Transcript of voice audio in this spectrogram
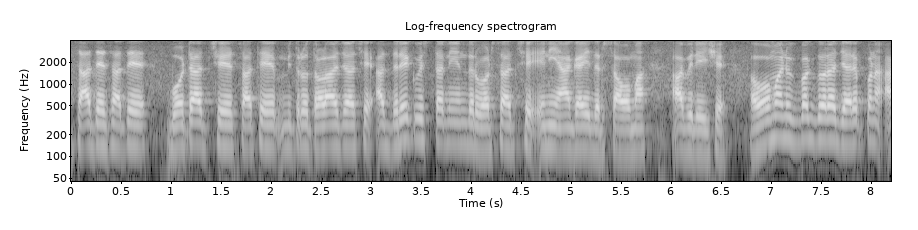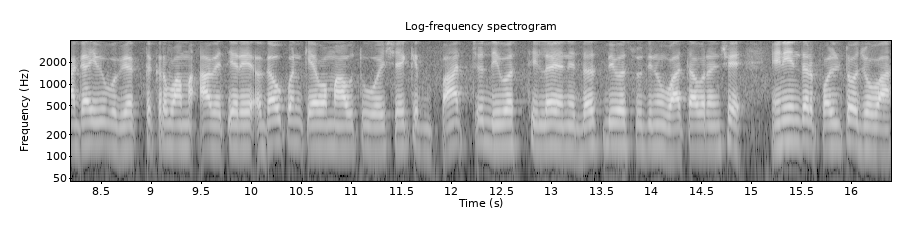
સાથે સાથે બોટાદ છે, સાથે મિત્રો તળાજા છે. આ દરેક વિસ્તારની અંદર વરસાદ છે, એની આગાહી દર્શાવવામાં આવી રહી છે. હવામાન વિભાગ દ્વારા જ્યારે પણ આગાહી વ્યક્ત કરવામાં આવે ત્યારે અગાઉ પણ કહેવામાં આવતું હોય છે કે પાંચ દિવસથી લઈ અને દસ દિવસ સુધીનું વાતાવરણ છે, એની અંદર પલટો જોવા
